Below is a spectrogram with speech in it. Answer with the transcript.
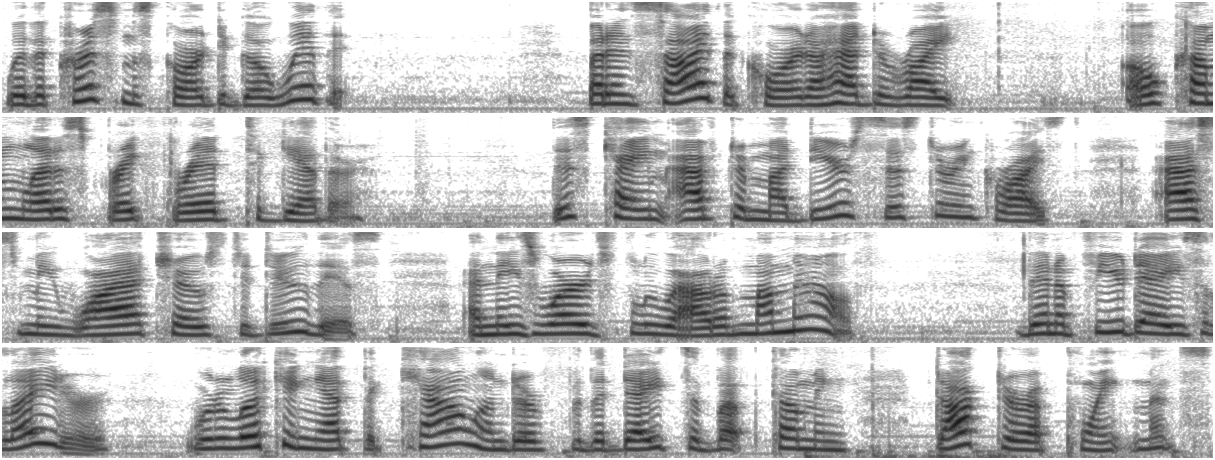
with a Christmas card to go with it. But inside the card, I had to write, Oh, come, let us break bread together. This came after my dear sister in Christ asked me why I chose to do this, and these words flew out of my mouth. Then a few days later, we're looking at the calendar for the dates of upcoming doctor appointments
